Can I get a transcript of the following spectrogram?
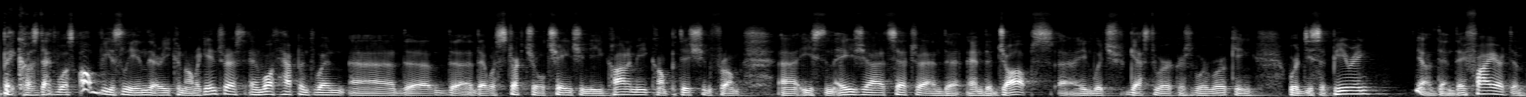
because that was obviously in their economic interest. And what happened when uh, the, the, there was structural change in the economy, competition from uh, Eastern Asia, etc., and the, and the jobs uh, in which guest workers were working were disappearing? Yeah, then they fired them.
